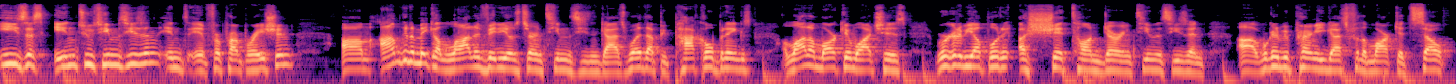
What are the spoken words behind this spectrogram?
ease us into team season in, in for preparation. Um, I'm gonna make a lot of videos during team season, guys. Whether that be pack openings, a lot of market watches. We're gonna be uploading a shit ton during team season. Uh, we're gonna be preparing you guys for the market. So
